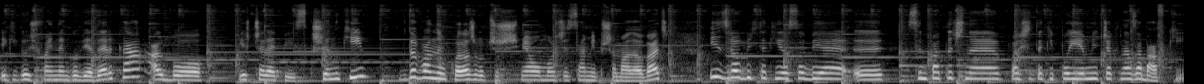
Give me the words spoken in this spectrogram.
jakiegoś fajnego wiaderka albo jeszcze lepiej skrzynki w dowolnym kolorze, bo przecież śmiało możecie sami przemalować i zrobić taki osobie y, sympatyczny właśnie taki pojemniczek na zabawki.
